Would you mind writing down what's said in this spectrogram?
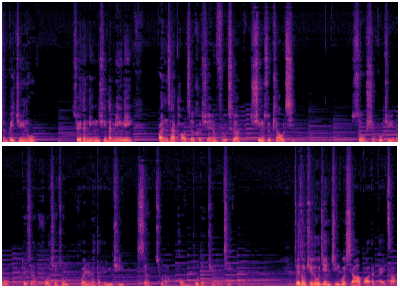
准备巨弩，随着林勋的命令，棺材跑车和悬浮车迅速飘起，数十部巨弩对着火圈中混乱的人群射出了恐怖的巨弩箭。这种巨弩箭经过小宝的改造，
